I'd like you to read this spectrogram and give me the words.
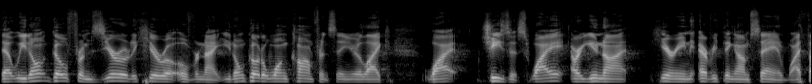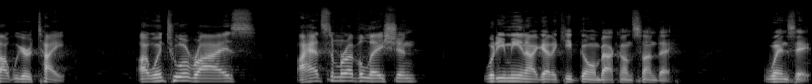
That we don't go from zero to hero overnight. You don't go to one conference and you're like, why, Jesus, why are you not hearing everything I'm saying. I thought we were tight. I went to Arise. I had some revelation. What do you mean I got to keep going back on Sunday? Wednesday.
